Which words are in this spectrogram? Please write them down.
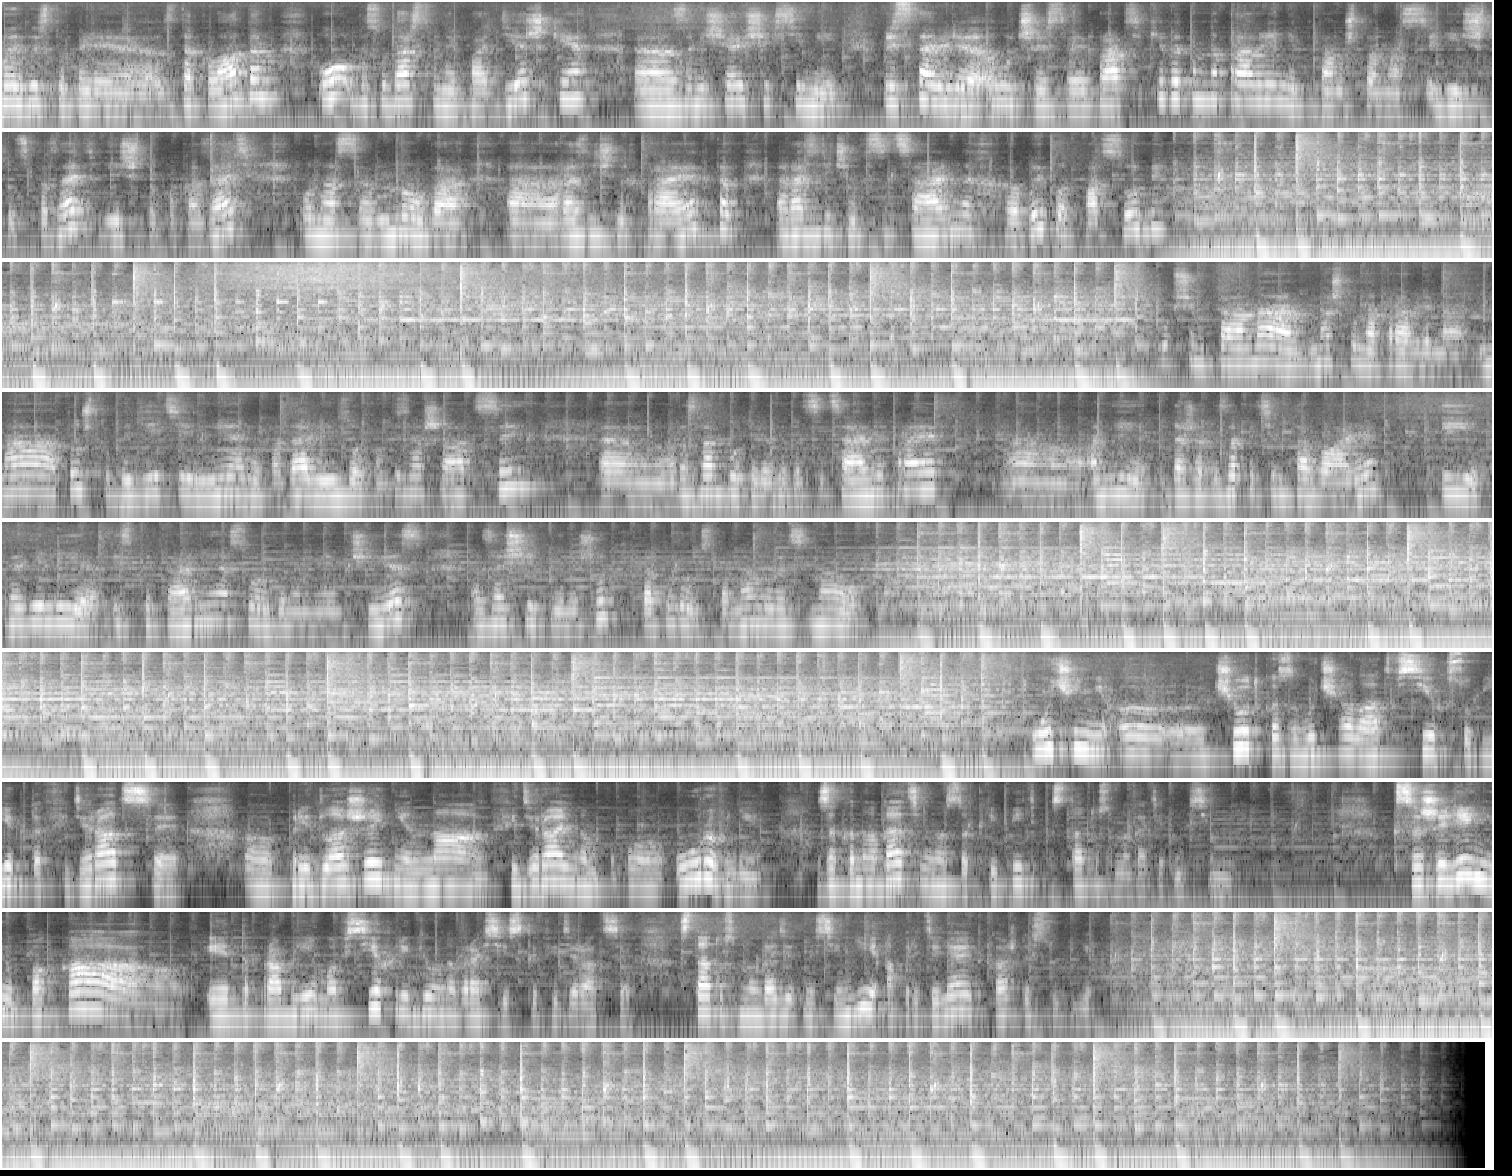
мы выступили с докладом о государственной поддержке э, замещающих семей. Представили лучшие свои практики в этом направлении, потому что у нас есть что сказать, есть что показать. У нас много э, различных проектов, различных социальных выплат, пособий. Общем-то, она на что направлена? На то, чтобы дети не выпадали из окон. И наши отцы э, разработали вот этот социальный проект, э, они даже запатентовали и провели испытания с органами МЧС защитной решетки, которая устанавливается на окна. Очень э, четко звучало от всех субъектов федерации э, предложение на федеральном э, уровне законодательно закрепить статус многодетных семей. К сожалению, пока это проблема всех регионов Российской Федерации, статус многодетной семьи определяет каждый субъект.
